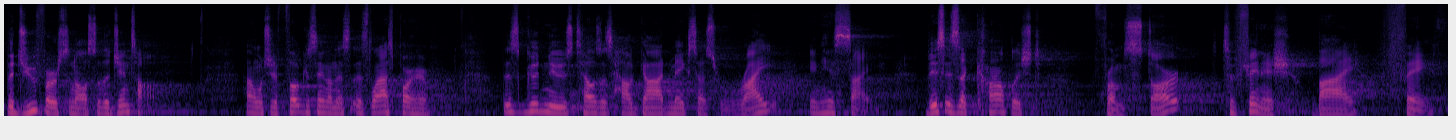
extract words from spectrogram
the Jew first and also the Gentile. I want you to focus in on this, this last part here. This good news tells us how God makes us right in His sight. This is accomplished from start to finish by faith.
